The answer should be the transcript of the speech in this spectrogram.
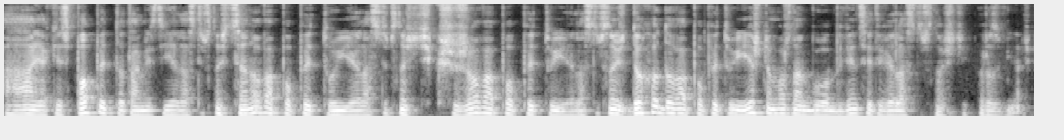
A jak jest popyt, to tam jest i elastyczność cenowa popytu, i elastyczność krzyżowa popytu, i elastyczność dochodowa popytu, i jeszcze można byłoby więcej tych elastyczności rozwinąć.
